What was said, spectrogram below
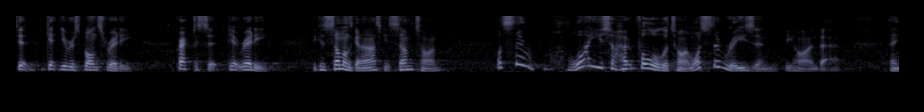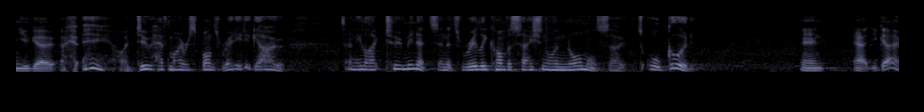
Get your response ready, practice it, get ready. Because someone's going to ask you sometime, what's the, why are you so hopeful all the time? What's the reason behind that? And you go, I do have my response ready to go. It's only like two minutes and it's really conversational and normal, so it's all good. And out you go.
